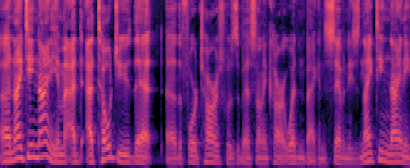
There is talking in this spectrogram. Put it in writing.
Uh, 1990, I, I, told you that uh, the Ford Taurus was the best selling car. It wasn't back in the 70s. 1990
